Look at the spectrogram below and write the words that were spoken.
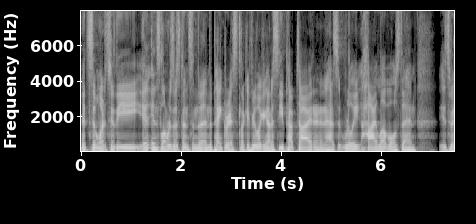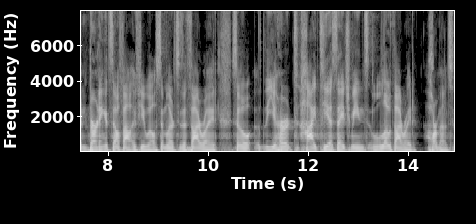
It's similar to the insulin resistance in the in the pancreas. Like if you're looking at a C peptide and it has really high levels, then it's been burning itself out, if you will, similar to the thyroid. So you heard high TSH means low thyroid hormones.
